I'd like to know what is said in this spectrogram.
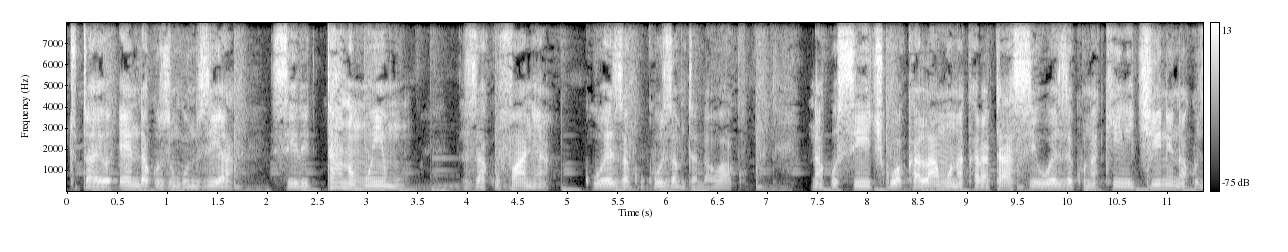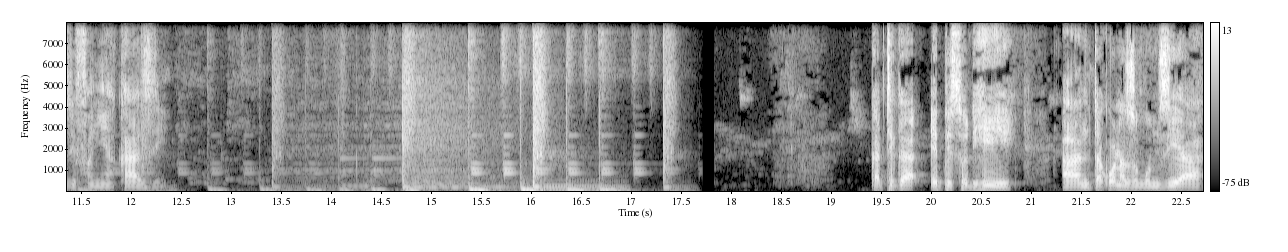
tutayoenda kuzungumzia siri tano muhimu za kufanya kuweza kukuza mtandao wako. Na kusiichukua kalamu na karatasi uweze kunakili chini na kuzifanyia kazi. Katika episodi hii uh, nitakuwa nazungumzia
